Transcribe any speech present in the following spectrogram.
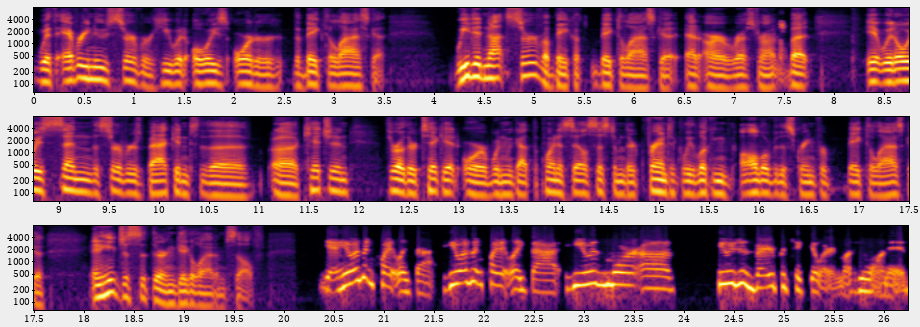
with every new server, he would always order the baked Alaska. We did not serve a baked, baked Alaska at our restaurant, but it would always send the servers back into the uh, kitchen, throw their ticket, or when we got the point of sale system, they're frantically looking all over the screen for baked Alaska, and he'd just sit there and giggle at himself. Yeah he wasn't quite like that. He wasn't quite like that. He was more of he was just very particular in what he wanted.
